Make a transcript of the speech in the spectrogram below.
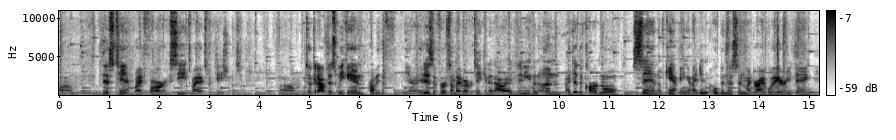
Um, this tent by far exceeds my expectations. Um, took it out this weekend. Probably the you know it is the first time I've ever taken it out. I didn't even un. I did the cardinal sin of camping, and I didn't open this in my driveway or anything.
